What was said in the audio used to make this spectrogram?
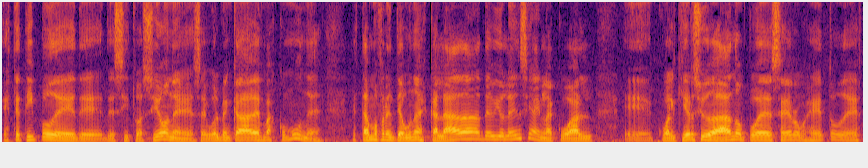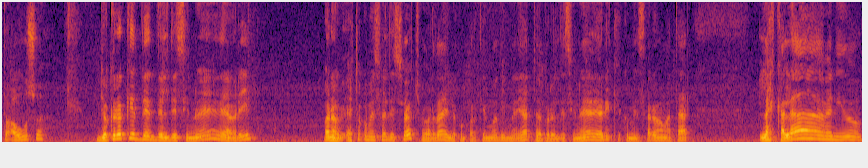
este tipo de, de- de situaciones se vuelven cada vez más comunes. Estamos frente a una escalada de violencia en la cual eh, cualquier ciudadano puede ser objeto de estos abusos. Yo creo que desde el 19 de abril, bueno, esto comenzó el 18, ¿verdad? Y lo compartimos de inmediato, pero el 19 de abril que comenzaron a matar, la escalada ha venido,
